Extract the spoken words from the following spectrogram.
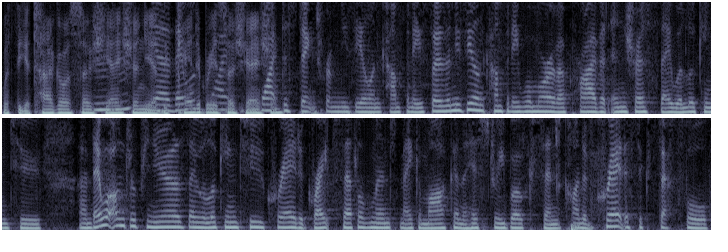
with the Otago Association. You had the Mm-hmm. they Canterbury were quite, Association. quite distinct from New Zealand Company. So the New Zealand Company were more of a private interest. They were looking to, um, they were entrepreneurs. They were looking to create a great settlement, make a mark in the history books, and kind of create a successful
